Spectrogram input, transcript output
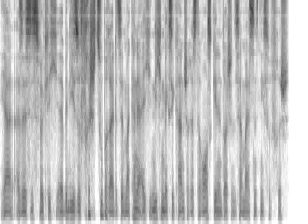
Ja, also es ist wirklich, äh, wenn die so frisch zubereitet sind, man kann ja eigentlich nicht in mexikanische Restaurants gehen, in Deutschland ist ja meistens nicht so frisch.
